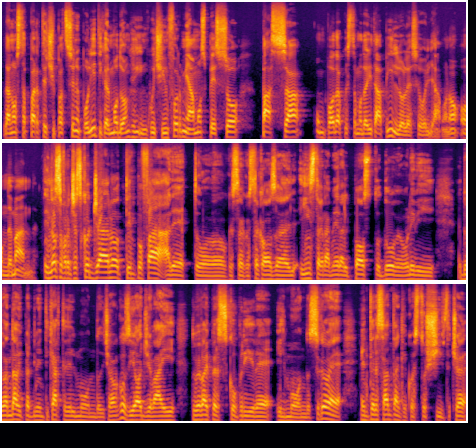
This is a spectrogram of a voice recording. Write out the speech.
la nostra partecipazione politica, il modo anche in cui ci informiamo, spesso passa un po' da questa modalità pillole, se vogliamo, no? on demand. Il nostro Francesco Giano tempo fa ha detto questa, questa, cosa, Instagram era il posto dove volevi, dove andavi per dimenticarti del mondo, diciamo così, oggi vai dove vai per scoprire il mondo. Secondo me è interessante anche questo shift, cioè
